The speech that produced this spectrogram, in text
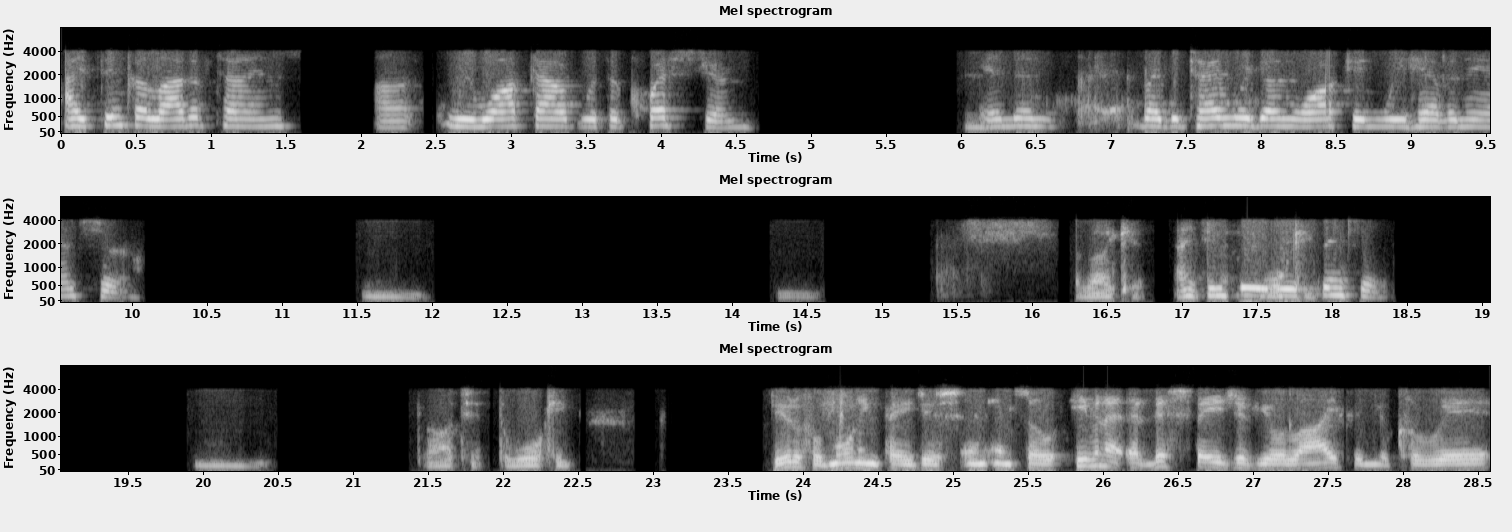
I think a lot of times uh, we walk out with a question, mm. and then by the time we're done walking, we have an answer. Mm. Mm. I like it. I can hear you thinking. Mm. Got it. The walking. Beautiful morning pages. And, and so, even at, at this stage of your life and your career,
